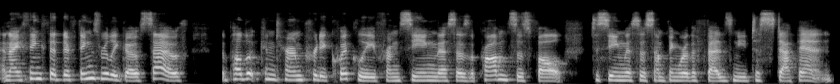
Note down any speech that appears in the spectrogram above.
And I think that if things really go south, the public can turn pretty quickly from seeing this as the province's fault to seeing this as something where the feds need to step in.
